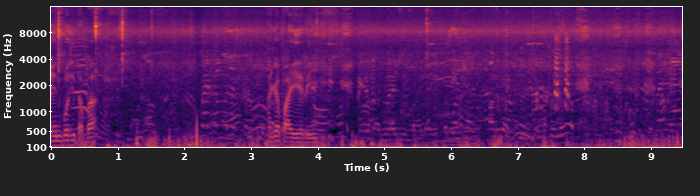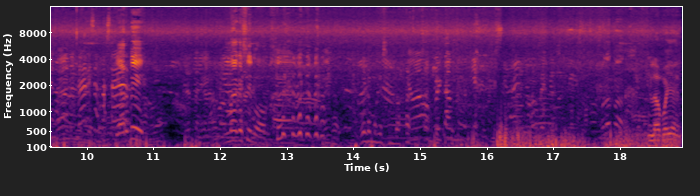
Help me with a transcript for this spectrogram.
Ayan po si Taba. Nagpa-firing. Ang magasin mo. Wala pa yan.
